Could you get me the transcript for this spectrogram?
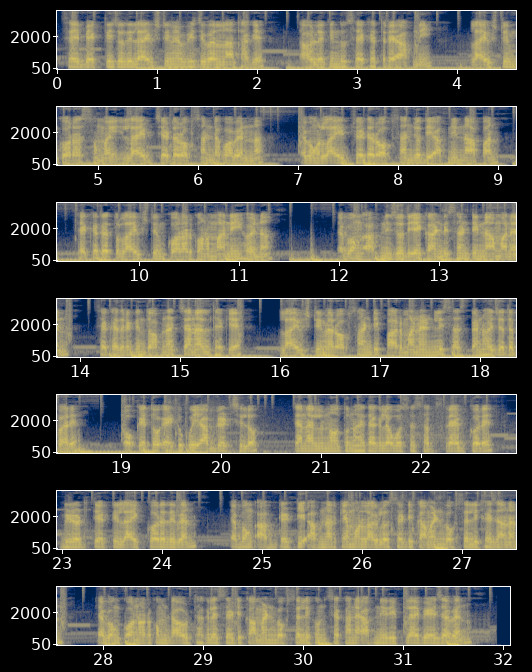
সেই ব্যক্তি যদি লাইভ স্ট্রিমে ভিজিবল না থাকে, তাহলে কিন্তু সেক্ষেত্রে আপনি লাইভ স্ট্রিম করার সময় লাইভ চ্যাটের অপশানটা পাবেন না, এবং লাইভ চ্যাটের অপশান যদি আপনি না পান, সেক্ষেত্রে তো লাইভ স্ট্রিম করার কোনো মানেই হয় না। এবং আপনি যদি এই কন্ডিশনটি না মানেন, সেক্ষেত্রে কিন্তু আপনার চ্যানেল থেকে লাইভ স্ট্রিমের অপশানটি পারমানেন্টলি সাসপেন্ড হয়ে যেতে পারে। ওকে, তো এটুকুই আপডেট ছিল। চ্যানেলে নতুন হয়ে থাকলে অবশ্যই সাবস্ক্রাইব করে ভিডিওটি একটি লাইক করে দেবেন এবং আপডেটটি আপনার কেমন লাগল সেটি কমেন্ট বক্সে লিখে জানান এবং কোনো রকম ডাউট থাকলে সেটি কমেন্ট বক্সে লিখুন, সেখানে আপনি রিপ্লাই পেয়ে যাবেন।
